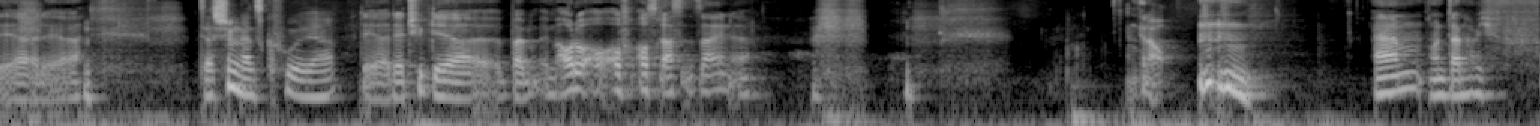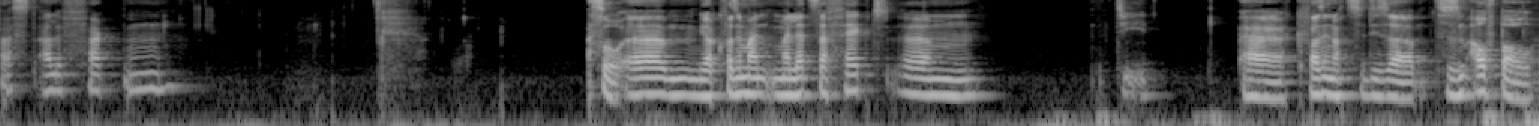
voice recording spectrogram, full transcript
der, der, Das ist schon ganz cool, ja. der, der Typ, der beim, im Auto au- auf, ausrastet sein? Ja. genau. ähm, und dann habe ich fast alle Fakten. Achso, ähm, ja, quasi mein, mein letzter Fact. Ähm, die, äh, quasi noch zu dieser, zu diesem Aufbau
